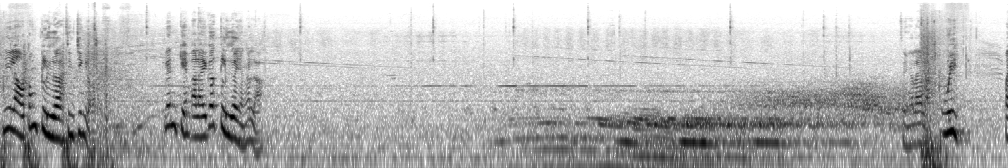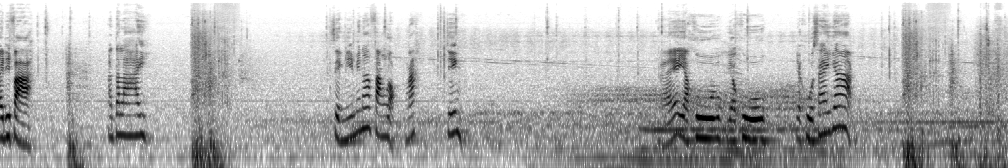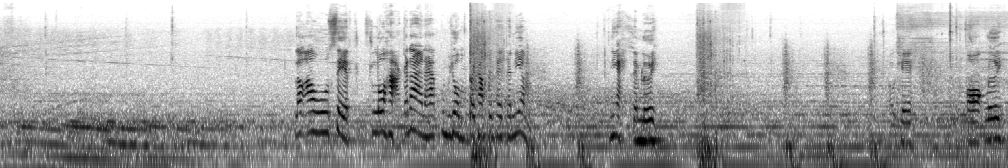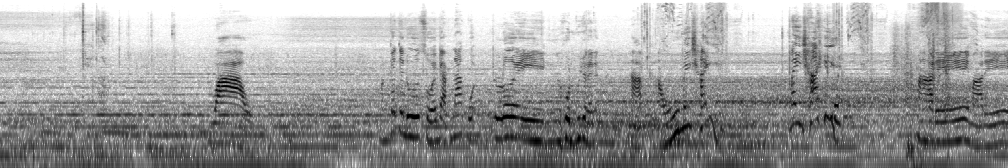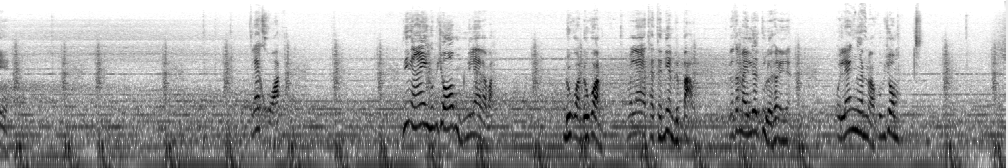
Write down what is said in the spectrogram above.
นี่เราต้องเกลือจริง ๆ เหรอ เล่นเกมอะไรก็เกลืออย่างนั้นเหรอสียงอะไรเหรอ อุ้ยไปดีฟ่า อันตราย เสียงนี้ไม่น่าฟังหรอกนะ จริงไอ้ยอย่าคูอย่าคูอย่าคูแซ่ยาก เราเอาเศษโลหะก็ได้นะครับ คุณผู้ชมไปทำเป็นไทเทเนียม นี่ไง เต็มเลย โอเค ออกเลย ว้าว ก็จะดูสวยแบบน่ากลัวเลยหุ่นผู้อยู่ไหนเนี่ยหาเอาไม่ใช่ ไม่ใช่ มาเดมาเดแลกขวดนี่ไงคุณผู้ชมนี่แลกอะไรวะดูก่อนดูก่อนว่าแลกไทเทเนียมหรือเปล่า แล้วทำไมเลือดกูเหลือเท่านี้เนี่ยโอ้ยแลกเงินว่ะคุณผู้ชม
